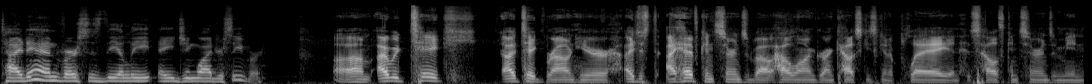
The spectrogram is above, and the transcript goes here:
tight end versus the elite aging wide receiver? Um, I would take I'd take Brown here. I just I have concerns about how long Gronkowski's going to play and his health concerns. I mean,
